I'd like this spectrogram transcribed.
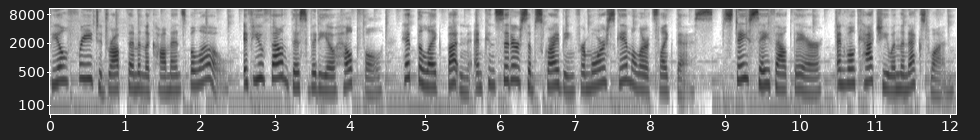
feel free to drop them in the comments below. If you found this video helpful, hit the like button and consider subscribing for more scam alerts like this. Stay safe out there, and we'll catch you in the next one.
